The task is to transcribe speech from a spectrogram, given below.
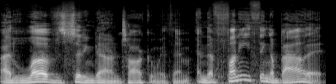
I loved sitting down and talking with him. And the funny thing about it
